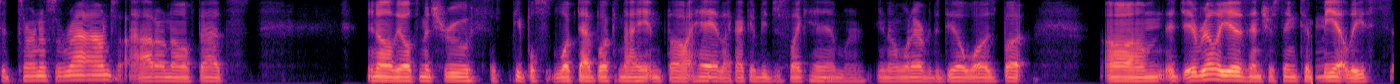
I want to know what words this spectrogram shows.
to turn us around. I don't know if that's, you know, the ultimate truth. If people looked at Bouknight and thought, hey, like I could be just like him, or you know, whatever the deal was. But um, it it really is interesting to me, at least,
